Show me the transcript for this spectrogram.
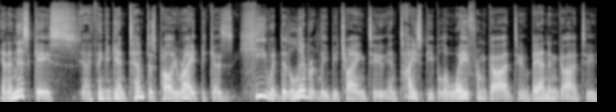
And in this case, I think again, tempt is probably right because he would deliberately be trying to entice people away from God, to abandon God, to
